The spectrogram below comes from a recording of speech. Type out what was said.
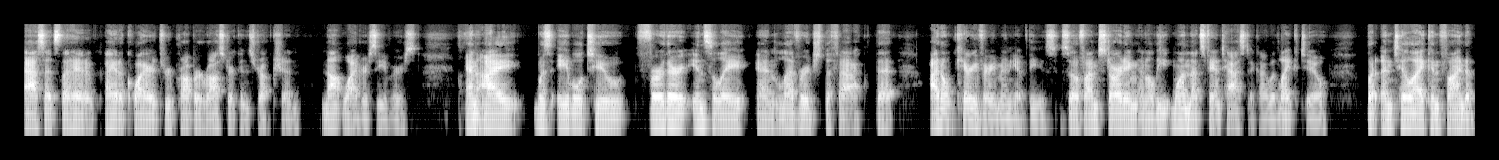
assets that I had I had acquired through proper roster construction not wide receivers. And mm-hmm. I was able to further insulate and leverage the fact that I don't carry very many of these. So if I'm starting an elite one, that's fantastic. I would like to. But until I can find a,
